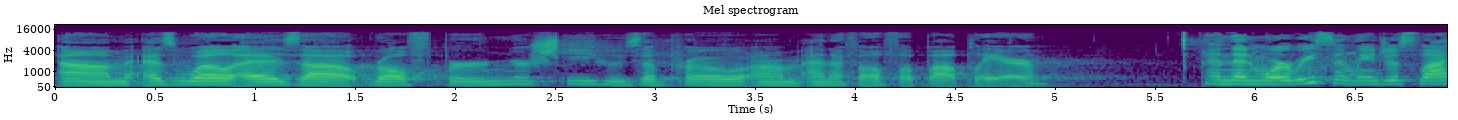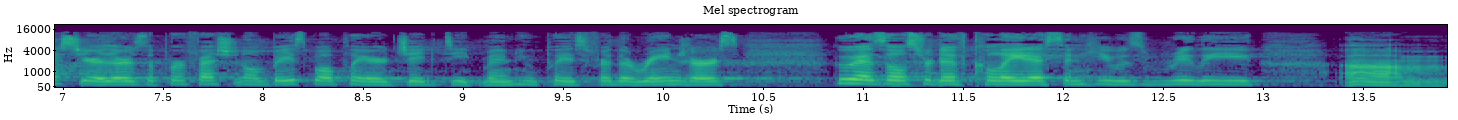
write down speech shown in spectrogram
um, as well as uh, Rolf Benirschke, who's a pro NFL football player. And then more recently, just last year, there's a professional baseball player, Jake Diekman, who plays for the Rangers, who has ulcerative colitis, and he was really um,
